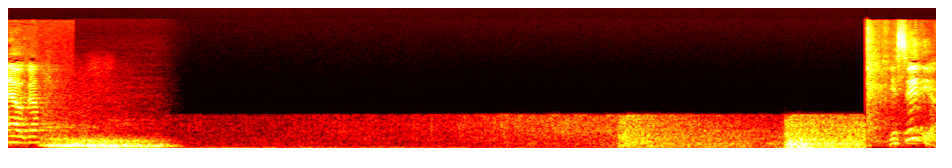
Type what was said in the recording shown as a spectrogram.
Evo ga. Jesi vidio?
